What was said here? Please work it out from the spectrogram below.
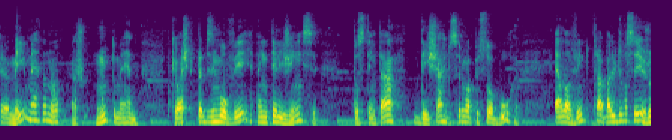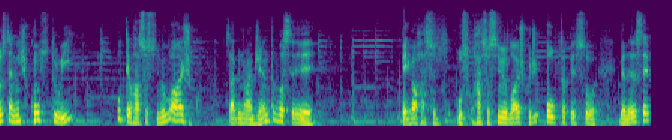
É, é meio merda, não. Eu acho muito merda. Porque eu acho que para desenvolver a inteligência, você tentar deixar de ser uma pessoa burra, ela vem do trabalho de você justamente construir o teu raciocínio lógico. Sabe? Não adianta você pegar o raciocínio, o raciocínio lógico de outra pessoa. Beleza você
